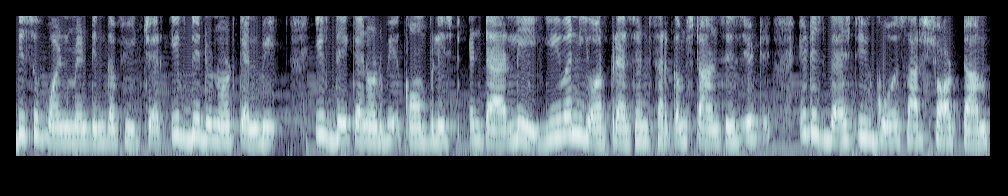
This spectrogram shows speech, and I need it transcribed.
disappointment in the future. If they do not can be if they cannot be accomplished entirely given given your present circumstances it it is best if goals are short term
